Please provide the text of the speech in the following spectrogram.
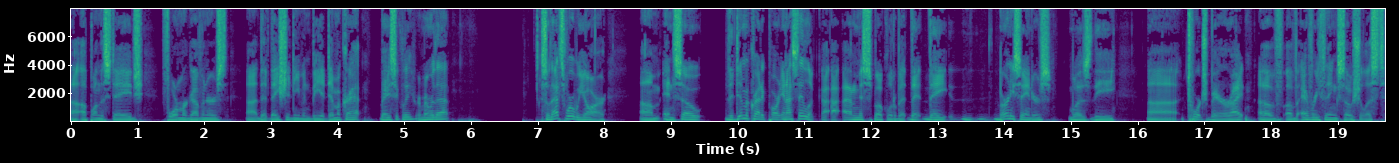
uh, up on the stage, former governors, uh, that they shouldn't even be a Democrat. Basically, remember that. So that's where we are, um, and so the Democratic Party, and I say, look, I, I misspoke a little bit. They, they Bernie Sanders was the uh, torchbearer, right, of of everything socialist,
